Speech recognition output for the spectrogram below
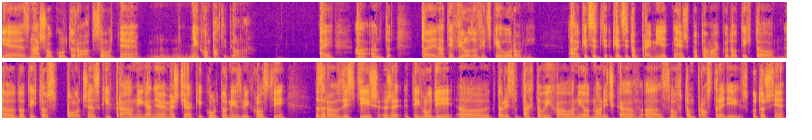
je s našou kultúrou absolútne mm, nekompatibilná. Aj? A to, to je na tej filozofickej úrovni. A keď si, keď si to premietneš potom ako do týchto, e, do týchto spoločenských, právnych a neviem ešte akých kultúrnych zvyklostí, zrazu zistíš, že tých ľudí, e, ktorí sú takto vychovávaní od malička a sú v tom prostredí skutočne e,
